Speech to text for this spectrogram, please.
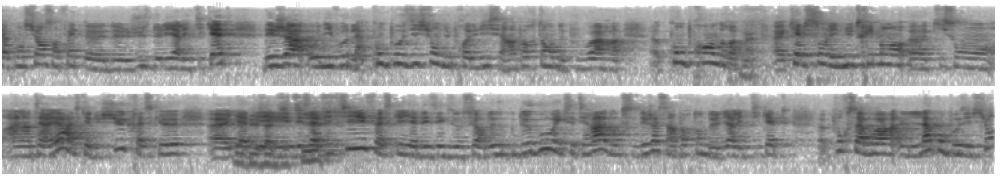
as conscience en fait de, juste de lire l'étiquette? Déjà, au niveau de la composition du produit, c'est important de pouvoir comprendre quels sont les nutriments qui sont à l'intérieur. Est-ce qu'il y a du sucre? Est-ce qu'il y, a, des, additifs, Est-ce qu'il y a des exauceurs de, de goût, etc. Donc, déjà, c'est important de lire l'étiquette euh, pour savoir la composition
